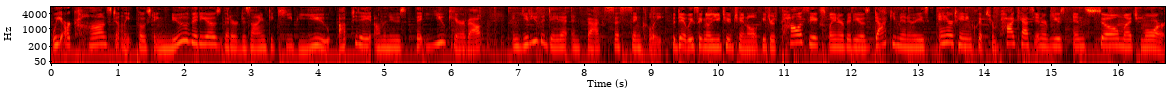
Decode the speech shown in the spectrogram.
We are constantly posting new videos that are designed to keep you up to date on the news that you care about and give you the data and facts succinctly. The Daily Signal YouTube channel features policy explainer videos, documentaries, entertaining clips from podcast interviews, and so much more.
